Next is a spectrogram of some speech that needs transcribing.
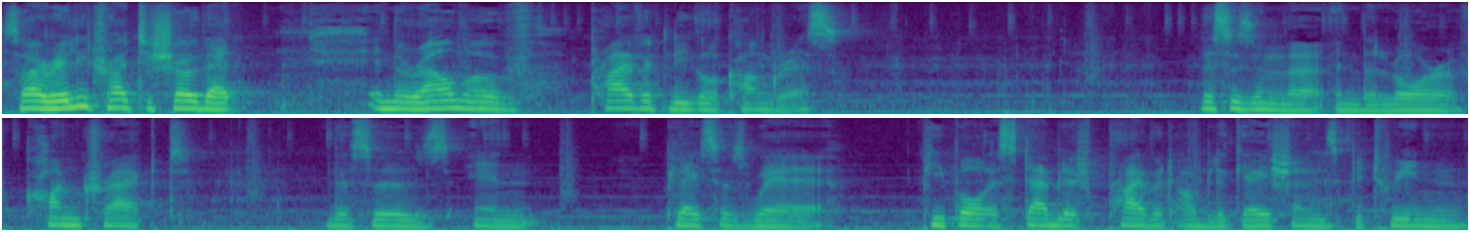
So I really tried to show that in the realm of private legal congress, this is in the in the law of contract, this is in places where people establish private obligations between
